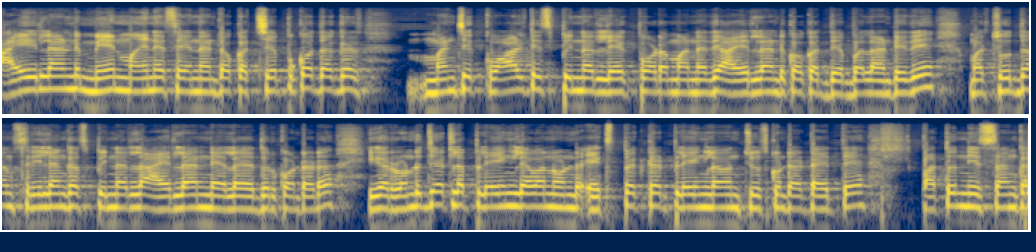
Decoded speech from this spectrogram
ఐర్లాండ్ మెయిన్ మైనస్ ఏంటంటే ఒక చెప్పుకోదగ్గ మంచి క్వాలిటీ స్పిన్నర్ లేకపోవడం అనేది ఐర్లాండ్కి ఒక దెబ్బ లాంటిది. మరి చూద్దాం శ్రీలంక స్పిన్నర్లో ఐర్లాండ్ ఎలా ఎదుర్కొంటాడో. ఇక రెండు జట్ల ప్లేయింగ్ లెవెన్ ఉండ ఎక్స్పెక్టెడ్ ప్లేయింగ్ లెవెన్ చూసుకున్నట్టయితే పతున్ నిస్సంక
